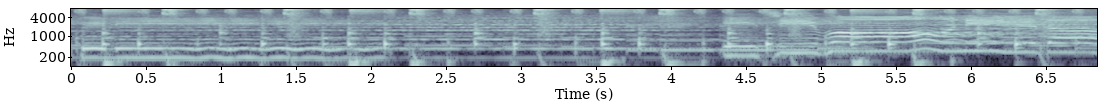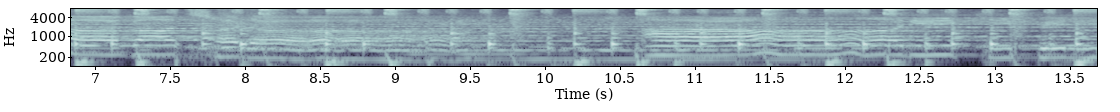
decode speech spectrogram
পেলি। এ জীবনে দাগা ছাড়া আর কি পেলি?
